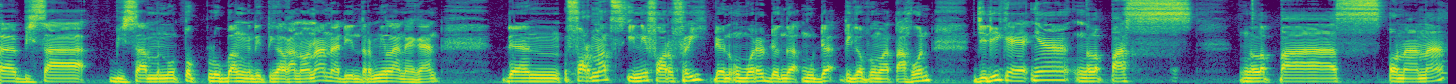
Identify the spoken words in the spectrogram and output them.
uh, bisa bisa menutup lubang yang ditinggalkan Onana di Inter Milan ya kan. Dan Fornats ini for free dan umurnya udah nggak muda 35 tahun. Jadi kayaknya ngelepas ngelepas Onana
